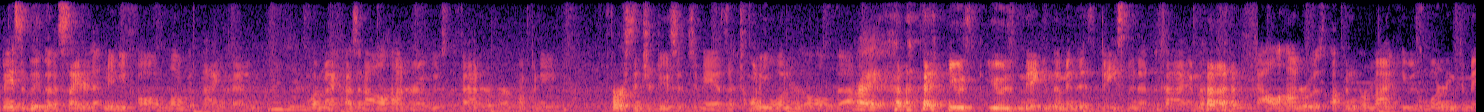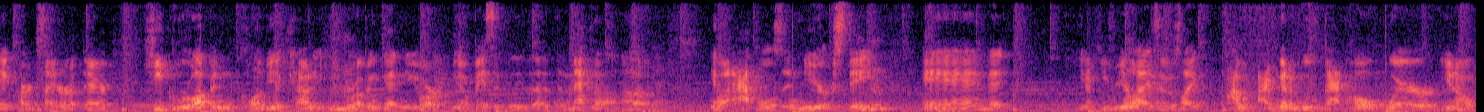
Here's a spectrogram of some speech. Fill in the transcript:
basically the cider that made me fall in love with Nine Pin. Mm-hmm. When my cousin Alejandro, who's the founder of our company, first introduced it to me as a 21-year-old. Uh, Right. he was he was making them in his basement at the time. Alejandro was up in Vermont. He was learning to make hard cider up there. He grew up in Columbia County. He Mm-hmm. grew up in Ghent New York. You know, basically the the mecca of you know apples in New York State. Mm-hmm. And you know, he realized it was like, I, am gonna move back home where, you know,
